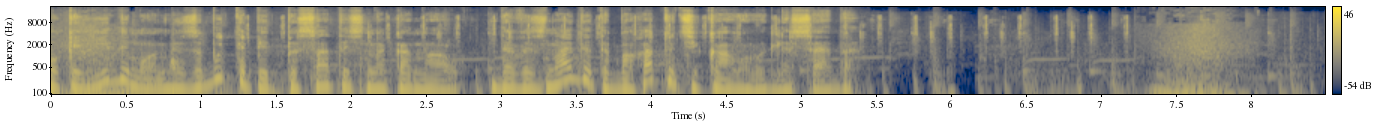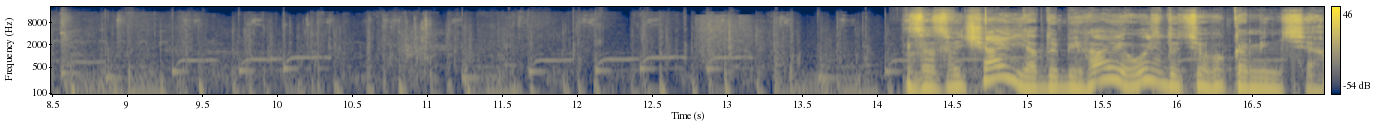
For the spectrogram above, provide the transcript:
Поки їдемо, не забудьте підписатись на канал, де ви знайдете багато цікавого для себе. Зазвичай я добігаю ось до цього камінця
